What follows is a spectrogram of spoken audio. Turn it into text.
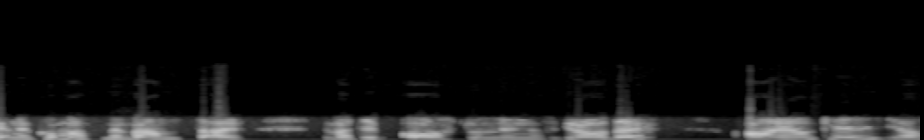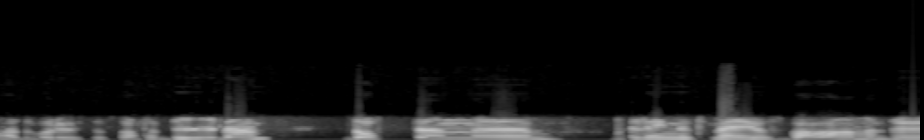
kan du komma upp med vantar? Det var typ 18 minusgrader. Ja, ja, okej. Jag hade varit ute och startat bilen. Dottern eh, ringde till mig och så bara, ja men du,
